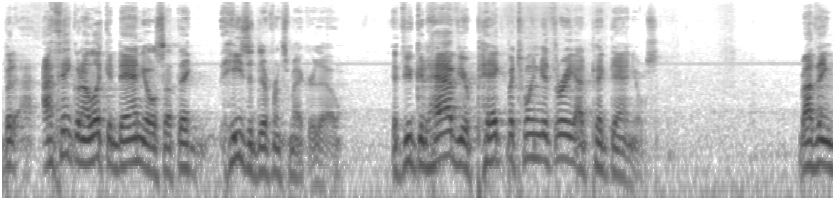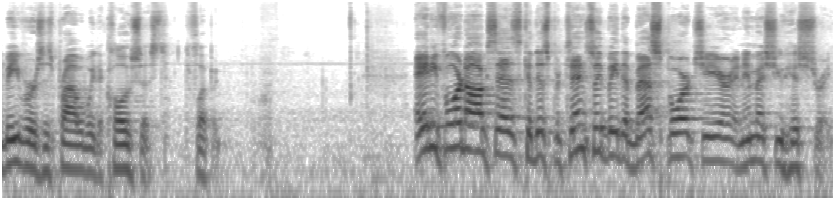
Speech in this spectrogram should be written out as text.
But I think when I look at Daniels, I think he's a difference maker, though. If you could have your pick between the three, I'd pick Daniels. But I think Beavers is probably the closest to flipping. 84 Dog says, could this potentially be the best sports year in MSU history?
